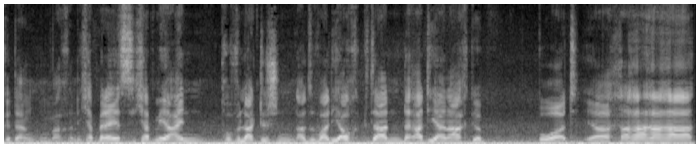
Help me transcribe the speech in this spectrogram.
Gedanken machen. Ich habe mir jetzt, ich habe mir einen prophylaktischen, also weil die auch dann, dann hat die ja nachgebohrt. Ja, hahaha.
